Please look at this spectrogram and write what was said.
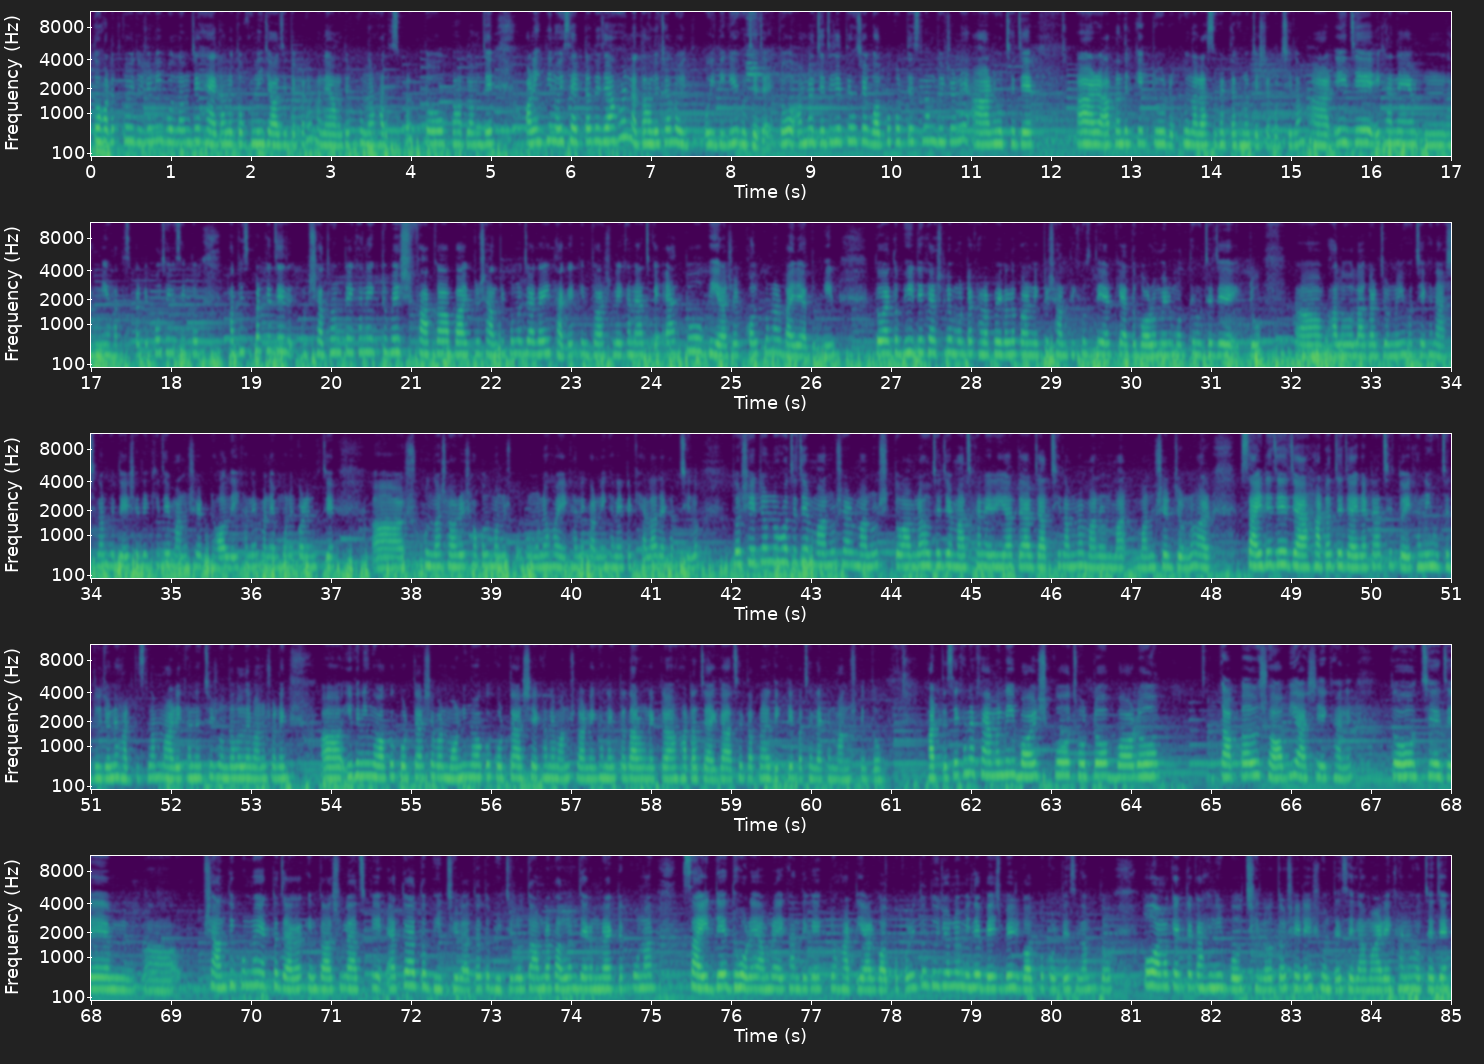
তো হঠাৎ করে দুজনেই বললাম যে হ্যাঁ তাহলে তো ওখানেই যাওয়া যেতে পারে মানে আমাদের খুলনার হাদিস তো ভাবলাম যে অনেক দিন ওই সাইডটাতে যাওয়া হয় না, তাহলে চলো ওই ওই দিকেই হচ্ছে যায়। তো আমরা যেতে যেতে হচ্ছে গল্প করতেছিলাম দুজনে আর হচ্ছে যে আর আপনাদেরকে একটু খুলনা রাস্তাঘাট দেখানোর চেষ্টা করছিলাম। আর এই যে এখানে আমি হাতিস পার্কে পৌঁছে গেছি, তো হাতিস পার্কে যে সাধারণত এখানে একটু বেশ ফাঁকা বা একটু শান্তিপূর্ণ জায়গায় থাকে, কিন্তু আসলে এখানে আজকে এত ভিড়, আসলে কল্পনার বাইরে এত ভিড়। তো এত ভিড় দেখে আসলে মনটা খারাপ হয়ে গেল, কারণ একটু শান্তি খুঁজতে আর কি এত গরমের মধ্যে হচ্ছে যে একটু ভালো লাগার জন্যই হচ্ছে এখানে আসছিলাম। কিন্তু এসে দেখি যে মানুষের ঢল এখানে মানে মনে করেন যে খুলনা শহরের সকল মানুষ মনে হয় এখানে, কারণ এখানে একটা খেলা দেখাচ্ছিল। তো সেই জন্য হচ্ছে যে মানুষ আর মানুষ, তো আমরা হচ্ছে যে মাঝখানে এরিয়াতে আর যাচ্ছিলাম না মানুষ মানুষের জন্য। আর সাইডে যে যা হাঁটার যে জায়গাটা আছে, তো এখানেই হচ্ছে দুইজনে হাঁটতেছিলাম। আর এখানে হচ্ছে সন্ধ্যাবেলায় মানুষ অনেক ইভিনিং ওয়াকও করতে আসে, আবার মর্নিং ওয়াকও করতে আসে এখানে মানুষ। কারণ এখানে একটা দারুণ একটা হাঁটার জায়গা আছে, তো আপনারা দেখতেই পাচ্ছেন দেখেন মানুষ কিন্তু হাঁটতেছে। এখানে ফ্যামিলি বয়স্ক, ছোট, বড় কাপল সবই আসে এখানে। তো হচ্ছে যে শান্তিপূর্ণই একটা জায়গা, কিন্তু আসলে আজকে এত এত ভিড় ছিল, এত এত ভিড় ছিল তো আমরা ভাবলাম যে আমরা একটা কোনা সাইডে ধরে আমরা এখান থেকে একটু হাঁটি আর গল্প করি। তো দুজনে মিলে বেশ বেশ গল্প করতেছিলাম। তো ও আমাকে একটা কাহিনী বলছিল, তো সেটাই শুনতেছিলাম। আর এখানে হচ্ছে যে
